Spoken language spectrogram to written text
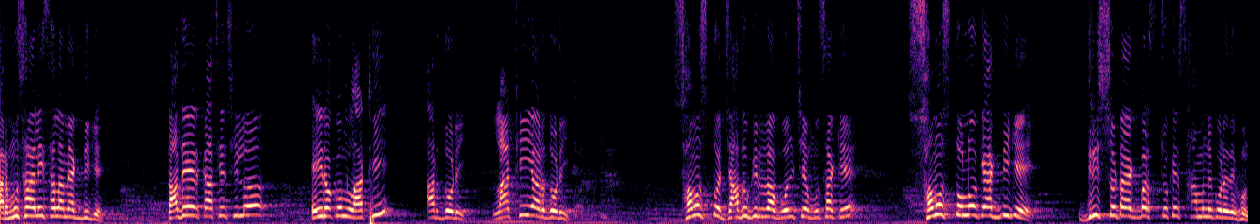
আর মুসা আলি সালাম একদিকে, তাদের কাছে ছিল এই রকম লাঠি আর দড়ি, লাঠি আর দড়ি। সমস্ত জাদুগিররা বলছে মুসাকে, সমস্ত লোক একদিকে, দৃশ্যটা একবার চোখের সামনে করে দেখুন।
